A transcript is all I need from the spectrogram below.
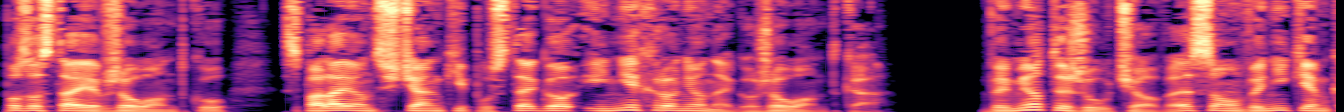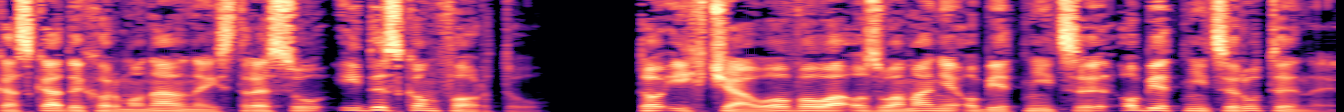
pozostaje w żołądku, spalając ścianki pustego i niechronionego żołądka. Wymioty żółciowe są wynikiem kaskady hormonalnej stresu i dyskomfortu. To ich ciało woła o złamanie obietnicy, obietnicy rutyny.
